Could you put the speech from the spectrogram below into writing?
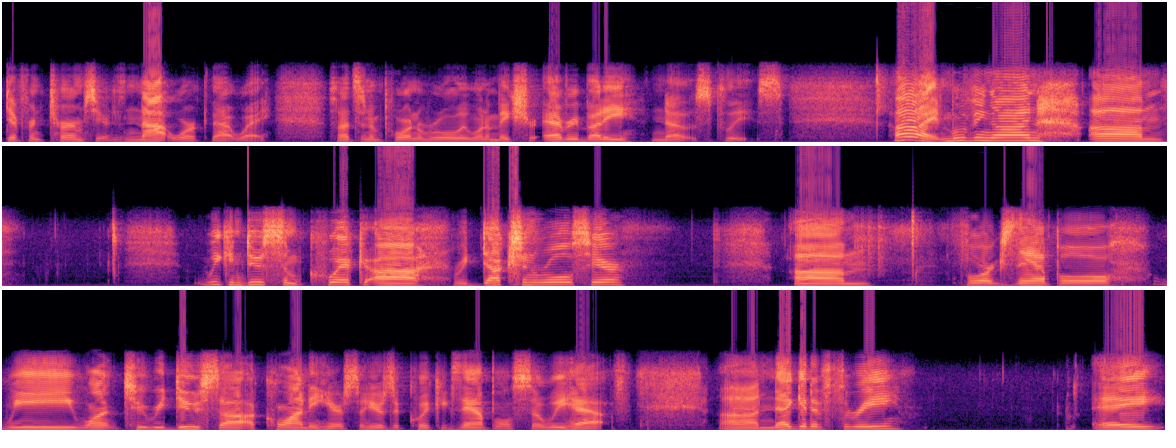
different terms here. It does not work that way. So that's an important rule we want to make sure everybody knows, please. All right, moving on. Um, we can do some quick uh, reduction rules here. Um, for example, we want to reduce uh, a quantity here. So here's a quick example. So we have uh, negative 3 a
